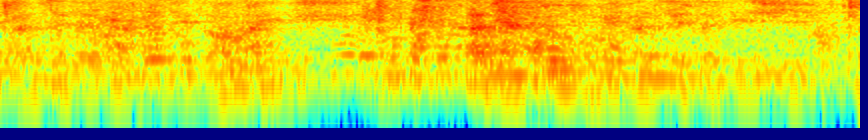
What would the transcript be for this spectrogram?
les 27 années précédentes et à bientôt pour les 27 années suivantes.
